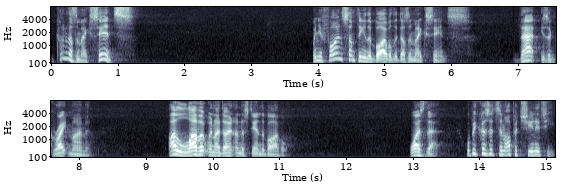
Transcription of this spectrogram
it kind of doesn't make sense. When you find something in the Bible that doesn't make sense, that is a great moment. I love it when I don't understand the Bible. Why is that? Well, because it's an opportunity.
